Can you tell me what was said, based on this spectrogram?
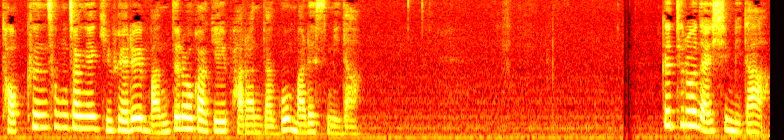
더 큰 성장의 기회를 만들어가길 바란다고 말했습니다. 끝으로 날씨입니다.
